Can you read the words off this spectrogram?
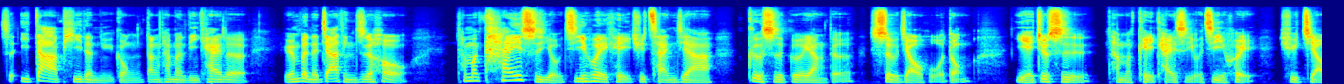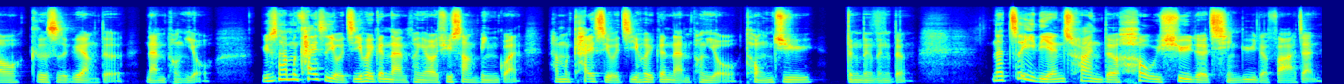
这一大批的女工，当他们离开了原本的家庭之后，他们开始有机会可以去参加各式各样的社交活动，也就是他们可以开始有机会。去交各式各样的男朋友，于是他们开始有机会跟男朋友去上宾馆，他们开始有机会跟男朋友同居，等等等等。那这一连串的后续的情欲的发展，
